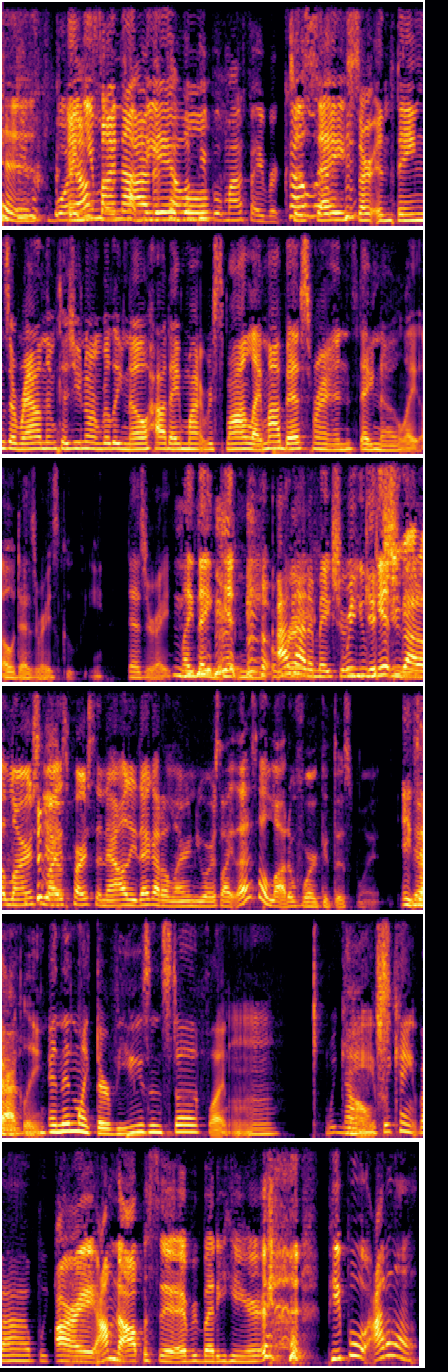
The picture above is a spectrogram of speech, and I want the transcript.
your is. favorite- Boy, and I'm you so might not be of telling able people my favorite color. to say certain things around them because you don't really know how they might respond. Like my best friends, they know like, oh, Desiree's goofy. Desiree, like they get me. I gotta make sure We you get get, you. you me. gotta learn somebody's personality. They gotta learn yours. Like that's a lot of work at this point. exactly. And then like their views and stuff. Like, mm, we can't. No. If we can't vibe, we. Can't. All right, I'm the opposite. Everybody here, people. I don't.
